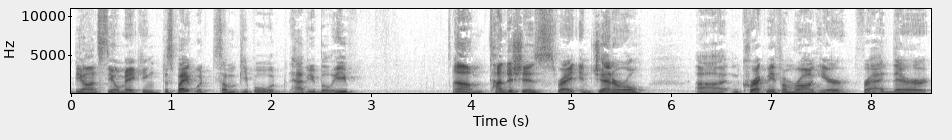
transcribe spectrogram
beyond steel making, despite what some people would have you believe. Um, Tundishes, right, in general, uh, and correct me if I'm wrong here, Fred. They're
